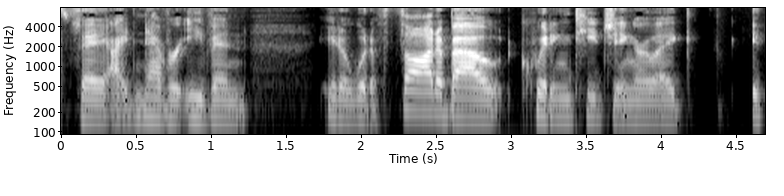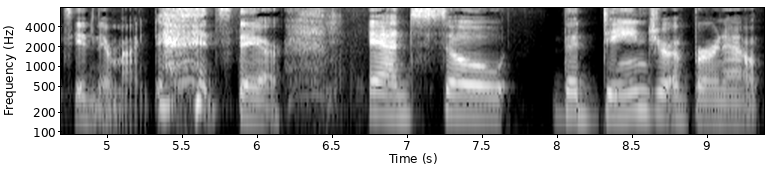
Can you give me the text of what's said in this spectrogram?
say I never even, you know, would have thought about quitting teaching or like it's in their mind. it's there. And so the danger of burnout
